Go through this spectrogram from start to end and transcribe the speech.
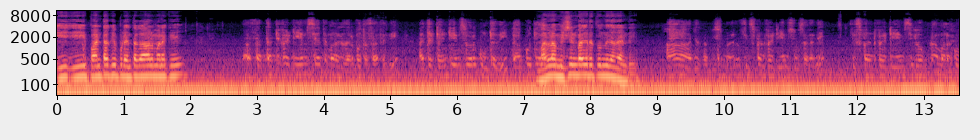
ఈ- ఈ పంటకు ఇప్పుడు ఎంత కావాలి మనకి? థర్టీ ఫైవ్ టీఎంసీ అయితే మనకు సరిపోతుంది సార్ ఇది అయితే టెన్ టీఎంసీ వరకు ఉంటుంది కాకపోతే మళ్ళా మిషన్ భగీరథ ఉంది కదండి. అదే sir six point five TMC ఉంది సార్ అది. సిక్స్ పాయింట్ ఫైవ్ టీఎంసీ లోపల మనకు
